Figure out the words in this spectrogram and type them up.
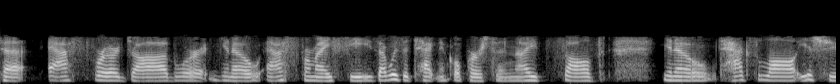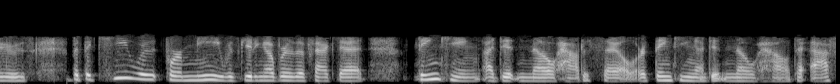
to ask for a job or, you know, ask for my fees. I was a technical person. I solved, you know, tax law issues. But the key was, for me was getting over the fact that thinking I didn't know how to sell or thinking I didn't know how to ask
